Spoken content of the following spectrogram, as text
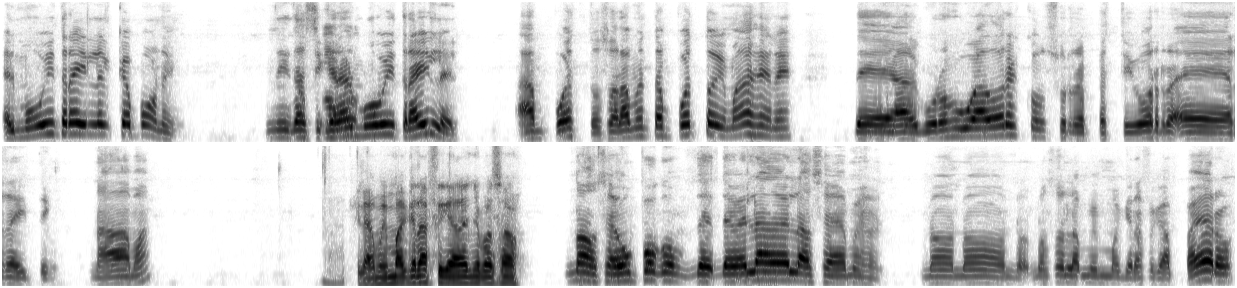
el movie trailer que ponen, ni tan siquiera el movie trailer han puesto, solamente han puesto imágenes de algunos jugadores con su respectivo eh, rating. Nada más. ¿Y la misma gráfica del año pasado? No, se ve un poco, de, verdad, de verdad, se ve mejor. No, no, no, no son las mismas gráficas, pero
